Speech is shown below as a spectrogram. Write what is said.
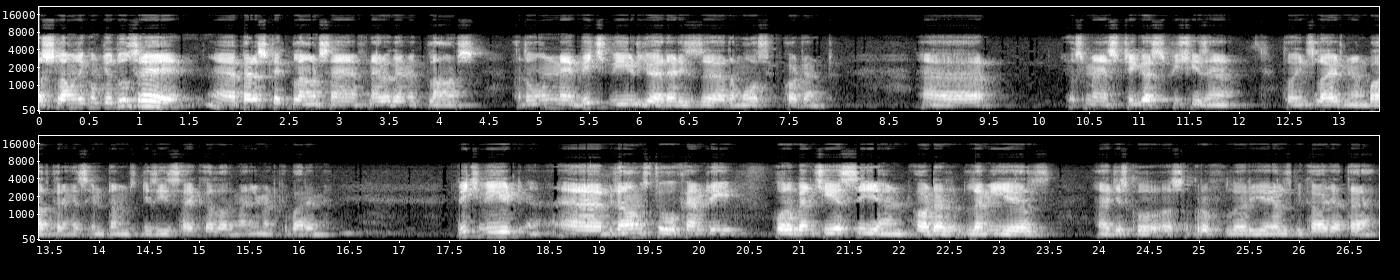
السلام علیکم۔ جو دوسرے پیرسٹک پلانٹس ہیں فنیروگیمک پلانٹس تو ان میں وچ ویڈ جو ہے that is the most important اس میں اسٹریگر سپیشیز ہیں۔ تو ان سلائڈ میں ہم بات کریں گے سمٹمز ڈیزیز سائیکل اور مینجمنٹ کے بارے میں۔ Which weed belongs to family Orobanchaceae and order Lamiales ایلز جس کو سکروفلوریلز بھی کہا جاتا ہے۔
